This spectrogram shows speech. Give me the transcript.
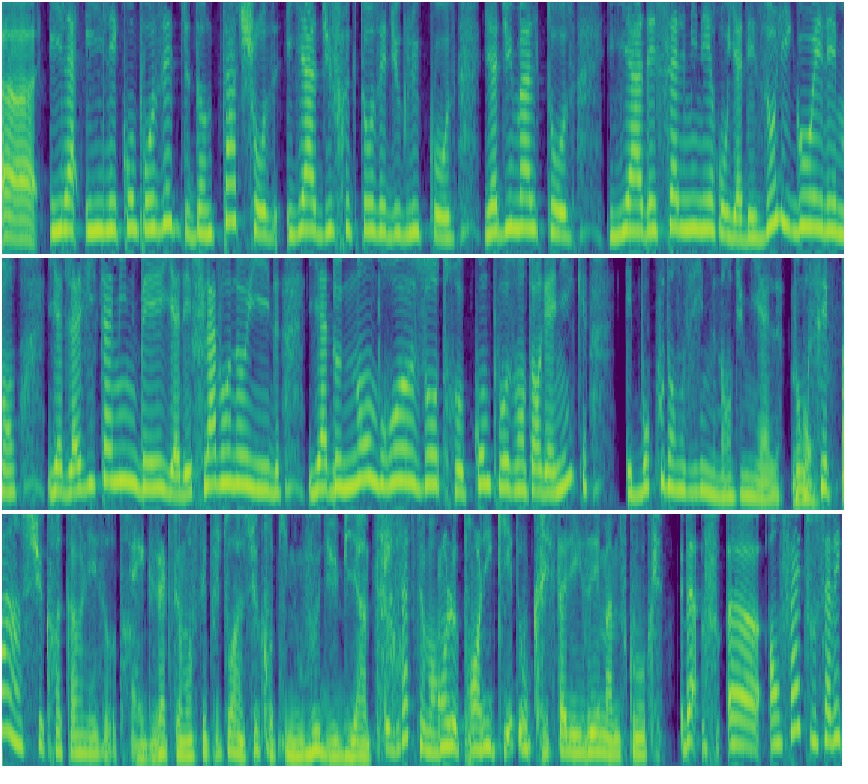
euh, il, a, il est composé d'un tas de choses. Il y a du fructose et du glucose, il y a du maltose, il y a des sels minéraux, il y a des oligo-éléments, il y a de la vitamine B, il y a des flavonoïdes, il y a de nombreux autres composantes organiques et beaucoup d'enzymes dans du miel. Donc c'est pas un sucre comme les autres. Exactement, c'est plutôt un sucre qui nous veut du bien. Exactement. On le prend liquide ou cristallisé, Mamscook eh ben, euh, en fait, vous savez,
